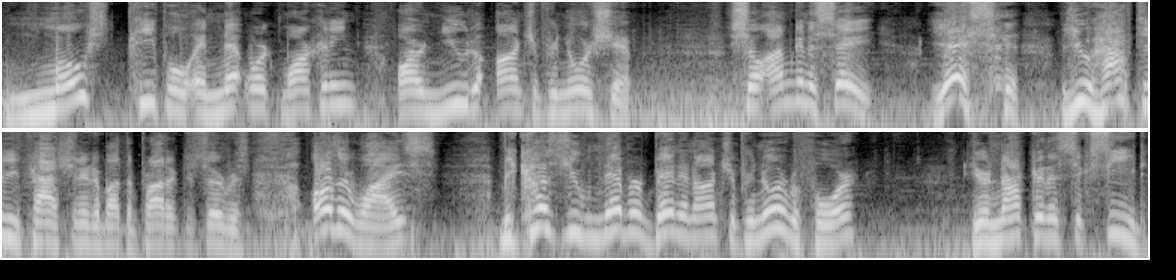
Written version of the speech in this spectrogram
Most people in network marketing are new to entrepreneurship. So I'm going to say, yes, you have to be passionate about the product or service. Otherwise, because you've never been an entrepreneur before, you're not going to succeed.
